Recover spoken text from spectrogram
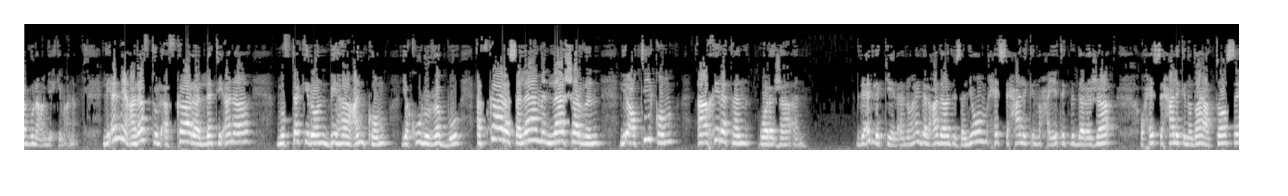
ربنا عم يحكي معنا. لأني عرفت الأفكار التي أنا مفتكر بها عنكم يقول الرب أفكار سلام لا شر لأعطيكم آخرة ورجاء. بدي أعد لك إياه لأنه هيدا العدد إذا اليوم حسي حالك إنه حياتك بدها رجاء وحسي حالك إنه ضايعة الطاسة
